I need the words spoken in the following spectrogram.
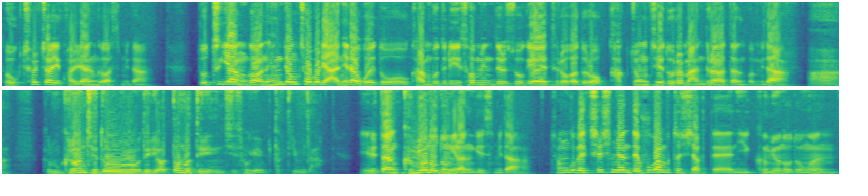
더욱 철저히 관리하는 것 같습니다. 또 특이한 건 행정처벌이 아니라고 해도 간부들이 서민들 속에 들어가도록 각종 제도를 만들어 놨다는 겁니다. 아, 그럼 그런 제도들이 어떤 것들이 있는지 소개 부탁드립니다. 일단 금요노동이라는 게 있습니다. 1970년대 후반부터 시작된 이 금요노동은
